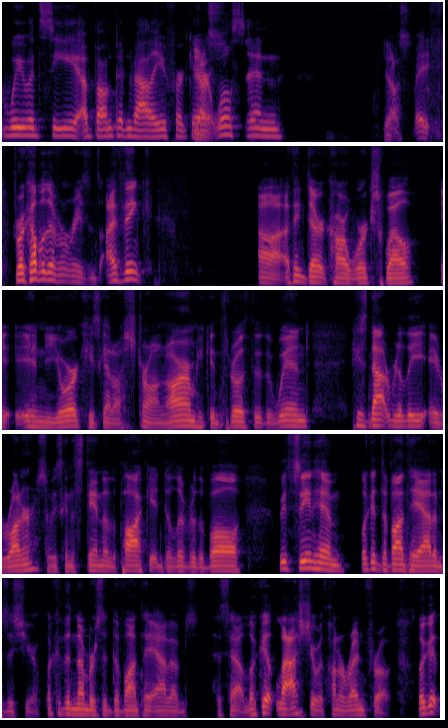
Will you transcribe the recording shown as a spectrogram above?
we would see a bump in value for Garrett yes. Wilson? Yes, for a couple different reasons. I think uh, I think Derek Carr works well in New York. He's got a strong arm. He can throw through the wind. He's not really a runner, so he's going to stand in the pocket and deliver the ball. We've seen him. Look at Davante Adams this year. Look at the numbers that Davante Adams has had. Look at last year with Hunter Renfrow. Look at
